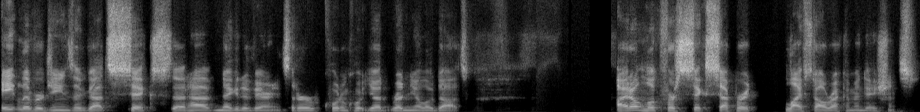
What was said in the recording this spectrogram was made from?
eight liver genes, they've got six that have negative variants that are quote unquote red and yellow dots. I don't look for six separate lifestyle recommendations.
